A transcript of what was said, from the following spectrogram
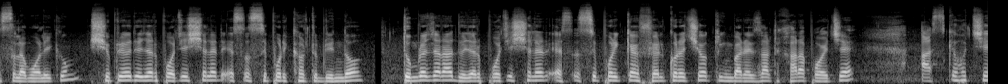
আসসালামু আলাইকুম। সুপ্রিয় দু হাজার পঁচিশ সালের এসএসসি পরীক্ষার্থীবৃন্দ, তোমরা যারা দু হাজার পঁচিশ সালের এসএসসি পরীক্ষায় ফেল করেছ কিংবা রেজাল্ট খারাপ হয়েছে, আজকে হচ্ছে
